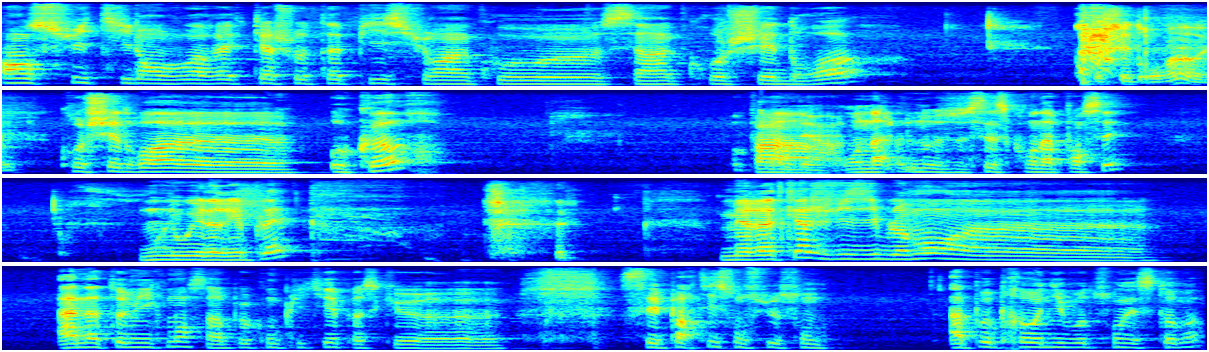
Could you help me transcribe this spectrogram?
ensuite, il envoie Redcash au tapis sur un coup. euh, c'est un crochet droit. Crochet droit, ouais. Crochet droit euh, au corps. Enfin, on a, c'est ce qu'on a pensé. Nous et le replay. Mais Redcash, visiblement, euh, anatomiquement, c'est un peu compliqué parce que euh, ses parties sont à peu près au niveau de son estomac.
